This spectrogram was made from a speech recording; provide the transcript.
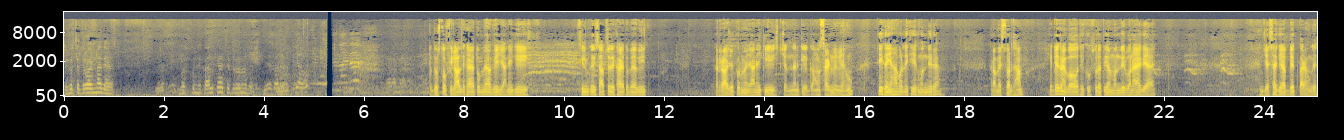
फिंगर चतुरा ना दे। बस को निकाल के चतुरा ना दे। तो दोस्तों, फ़िलहाल दिखाया तो मैं अभी, यानी कि फ़िल्म के हिसाब से दिखाया तो मैं अभी राजेपुर में, यानी कि चंदन के गाँव साइड में मैं हूँ। ठीक है, यहाँ पर देखिए एक मंदिर है, रामेश्वर धाम। ये देख रहे हैं, बहुत ही खूबसूरत यह मंदिर बनाया गया है। जैसा कि आप देख पा रहे होंगे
